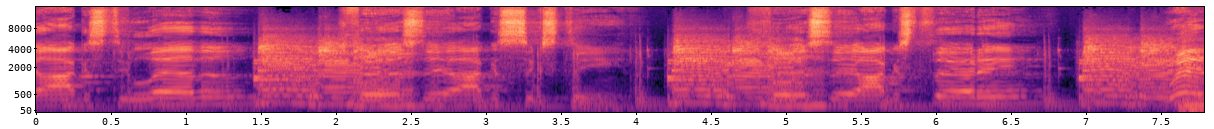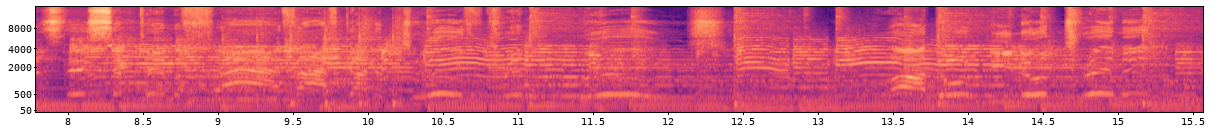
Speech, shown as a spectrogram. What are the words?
August 11, Thursday, August 16, Thursday, August 30, Wednesday, September 5. I've got a tooth trimming blues. I don't need no trimming.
